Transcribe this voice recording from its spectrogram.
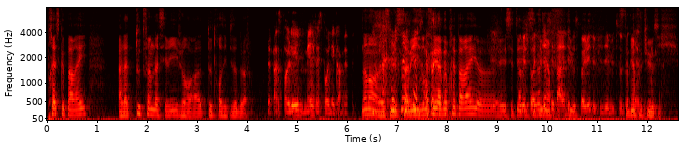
presque pareil à la toute fin de la série, genre à 2-3 épisodes de la fin. Je vais pas spoiler, mais je vais spoiler quand même. Non, non, euh, c'est juste ça, mais ils ont fait à peu près pareil euh, et c'était Non, mais je peux rien c'était dire, bien j'ai pas arrêté de foutu. spoiler depuis le début de ce C'était bien foutu aussi.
